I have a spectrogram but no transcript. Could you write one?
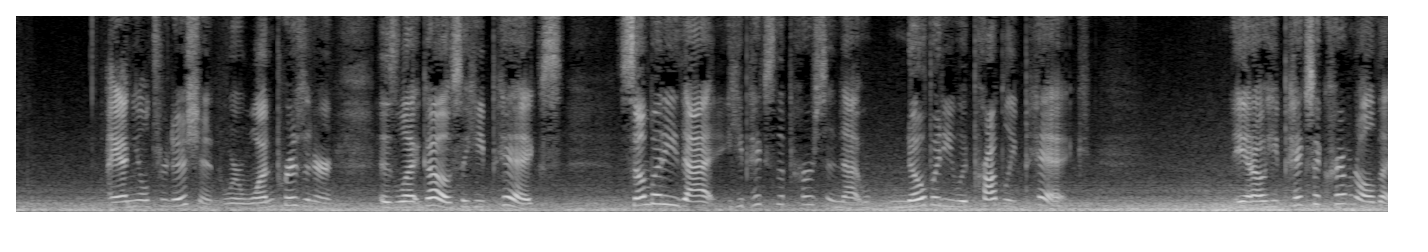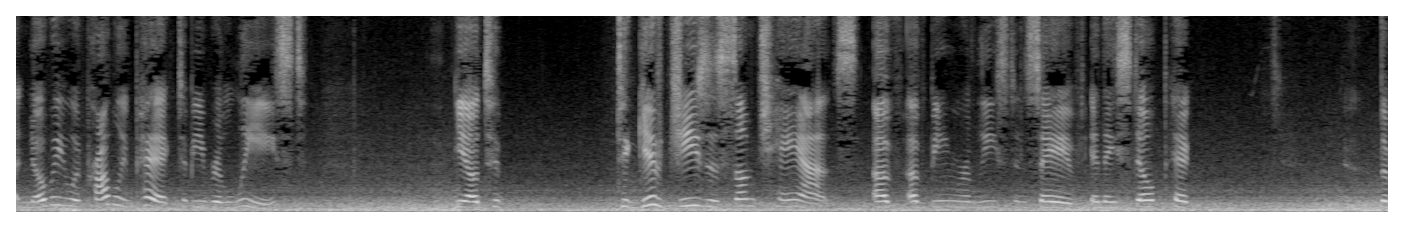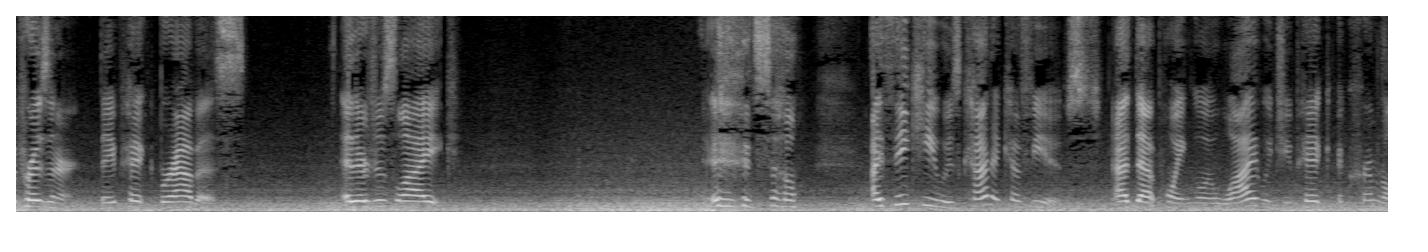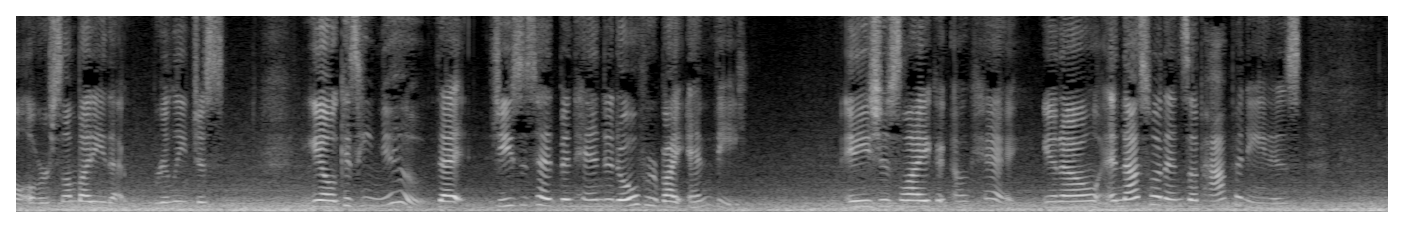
annual tradition where one prisoner is let go. So he picks somebody that he picks the person that nobody would probably pick. You know, he picks a criminal that nobody would probably pick to be released. You know, to to give Jesus some chance of, of being released and saved, and they still pick the prisoner. They pick Barabbas. And they're just like, so I think he was kind of confused at that point, going, why would you pick a criminal over somebody that really just, you know, because he knew that Jesus had been handed over by envy. And he's just like okay you know? And that's what ends up happening is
